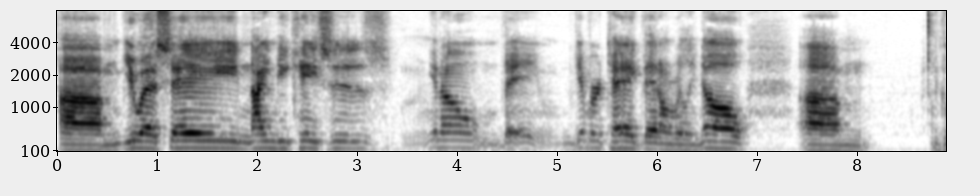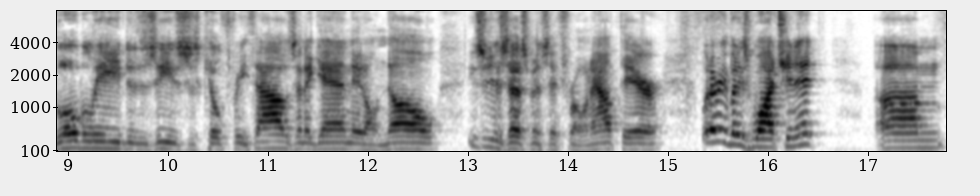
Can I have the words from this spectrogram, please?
Um, USA, 90 cases. You know, they give or take, they don't really know. Um, Globally, the disease has killed 3,000. Again, they don't know. These are just estimates they're throwing out there. But everybody's watching it. Um,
